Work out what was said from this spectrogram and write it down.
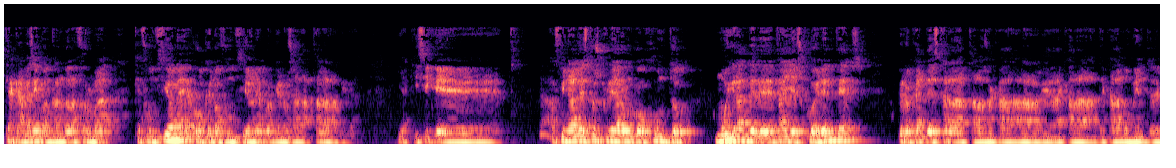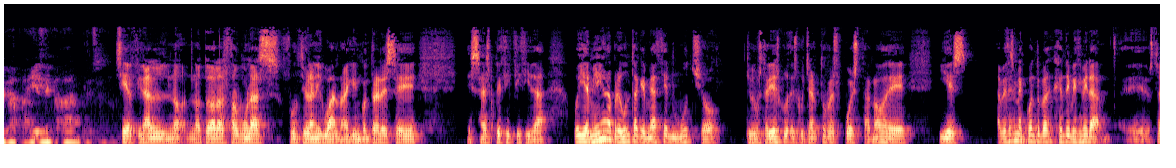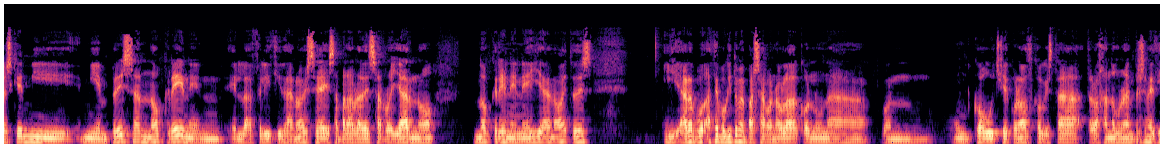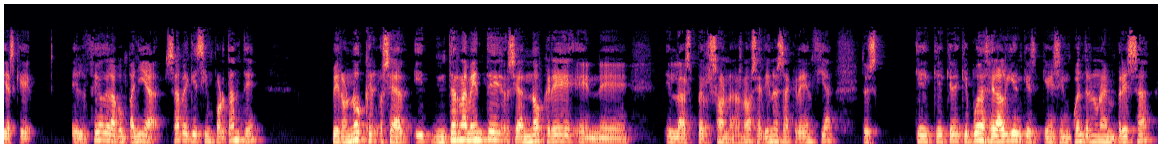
que acabes encontrando la forma que funcione o que no funcione porque no se adapta a la realidad. Y aquí sí que al final esto es crear un conjunto muy grande de detalles coherentes pero que han de estar adaptados a, cada, a la realidad de cada, de cada, momento, de cada país, de cada empresa. Sí, al final no, no, todas las fórmulas funcionan igual, ¿no? Hay que encontrar ese, esa especificidad. Oye, a mí hay una pregunta que me hacen mucho, que me gustaría escuchar tu respuesta, ¿no? De, y es, a veces me encuentro gente que me dice, mira, eh, es que mi, mi, empresa no creen en, en la felicidad, ¿no? Esa, esa, palabra desarrollar no, no creen en ella, ¿no? Entonces, y ahora hace poquito me pasaba, ¿no? Hablaba con una, con un coach que conozco que está trabajando con una empresa me decía es que el CEO de la compañía sabe que es importante, pero no cree, o sea, internamente, o sea, no cree en, eh, en, las personas, ¿no? O sea, tiene esa creencia. Entonces, ¿qué, qué, puede hacer alguien que, se encuentre en una empresa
